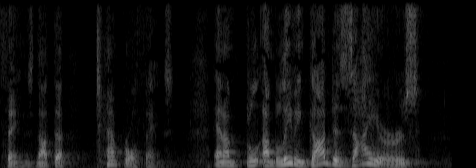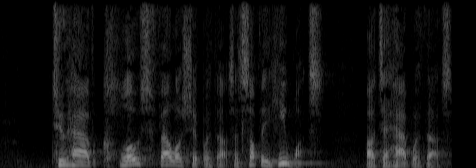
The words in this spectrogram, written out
things, not the temporal things. And I'm, I'm believing God desires to have close fellowship with us. That's something He wants uh, to have with us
